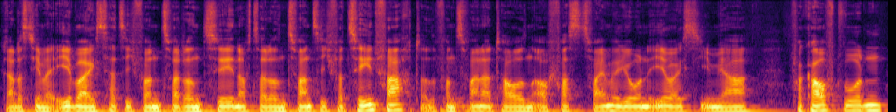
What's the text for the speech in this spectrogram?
gerade das Thema E-Bikes hat sich von 2010 auf 2020 verzehnfacht, also von 200.000 auf fast 2 Millionen E-Bikes, die im Jahr verkauft wurden.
